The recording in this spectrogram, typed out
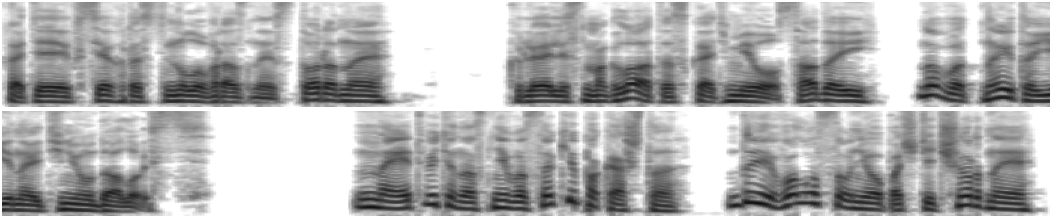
Хотя их всех растянуло в разные стороны, Клюэли смогла отыскать Мио с Адой, но вот Нейта ей найти не удалось. Нейт ведь у нас невысокий пока что, да и волосы у него почти черные,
